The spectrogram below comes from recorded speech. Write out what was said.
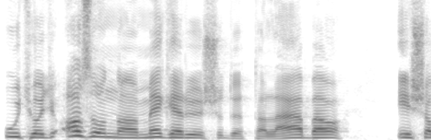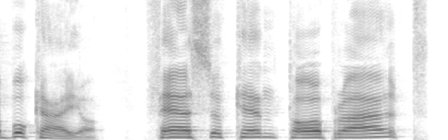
úgyhogy azonnal megerősödött a lába és a bokája. Felszökkent, talpra állt.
